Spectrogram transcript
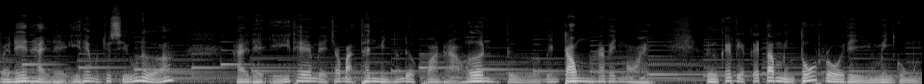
Vậy nên hãy để ý thêm một chút xíu nữa hãy để ý thêm để cho bản thân mình nó được hoàn hảo hơn từ bên trong ra bên ngoài. Từ cái việc cái tâm mình tốt rồi thì mình cũng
